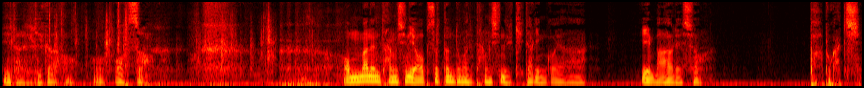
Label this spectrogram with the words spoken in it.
이럴 리가 어- 어- 없어. 엄마는 당신이 없었던 동안 당신을 기다린 거야. 이 마을에서 바보같이.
